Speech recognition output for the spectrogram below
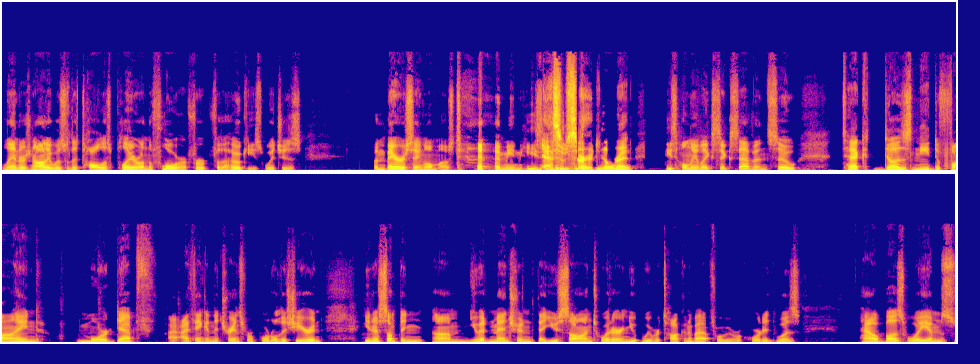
Landers Nolley was the tallest player on the floor for for the Hokies, which is embarrassing almost. I mean, he's yeah, it's absurd. He's only, right. he's only like six seven. So Tech does need to find more depth, I think, in the transfer portal this year. And you know, something um, you had mentioned that you saw on Twitter, and you, we were talking about before we recorded was how Buzz Williams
